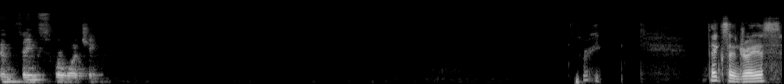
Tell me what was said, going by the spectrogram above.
and thanks for watching. Great. Thanks, Andreas.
